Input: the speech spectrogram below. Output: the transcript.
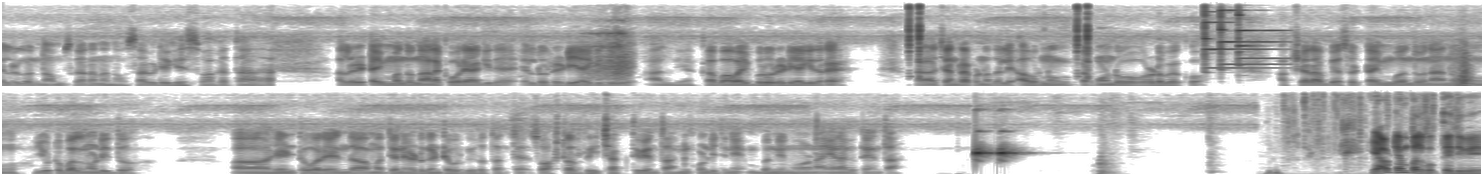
ಎಲ್ರಿಗೂ ನಮಸ್ಕಾರ. ನನ್ನ ಹೊಸ ವಿಡಿಯೋಗೆ ಸ್ವಾಗತ. ಆಲ್ರೆಡಿ ಟೈಮ್ ಬಂದು ನಾಲ್ಕೂವರೆ ಆಗಿದೆ. ಎಲ್ಲರೂ ರೆಡಿಯಾಗಿದ್ದೀವಿ ಅಲ್ಲಿ ಅಕ್ಕ ಬಾವ ಇಬ್ಬರೂ ರೆಡಿಯಾಗಿದ್ದಾರೆ ಚಂದ್ರಪಣದಲ್ಲಿ ಅವ್ರನ್ನೂ ಕರ್ಕೊಂಡು ಹೊರಡಬೇಕು. ಅಕ್ಷರಾಭ್ಯಾಸದ ಟೈಮ್ ಬಂದು ನಾನು ಯೂಟ್ಯೂಬಲ್ಲಿ ನೋಡಿದ್ದು ಎಂಟೂವರೆಯಿಂದ ಮಧ್ಯಾಹ್ನ ಎರಡು ಗಂಟೆವರೆಗೂ ಇರುತ್ತಂತೆ. ಸೊ ಅಷ್ಟರಲ್ಲಿ ರೀಚ್ ಆಗ್ತೀವಿ ಅಂತ ಅಂದ್ಕೊಂಡಿದ್ದೀನಿ ಬನ್ನಿ ನೋಡೋಣ ಏನಾಗುತ್ತೆ ಅಂತ. ಯಾವ ಟೆಂಪಲ್ಗೆ ಹೋಗ್ತಾ ಇದ್ದೀವಿ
